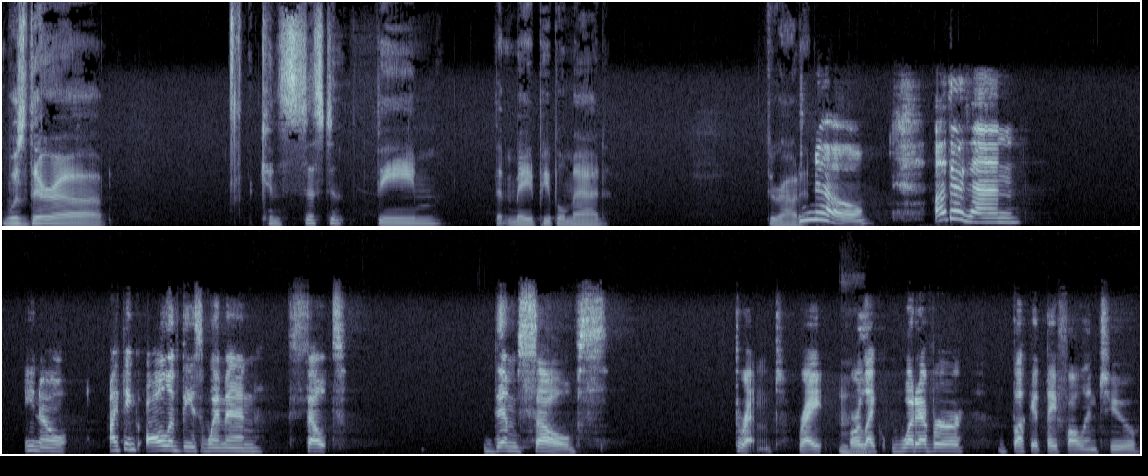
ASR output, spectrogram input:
was there a consistent theme that made people mad throughout it? No. Other than, you know, I think all of these women felt themselves threatened, right? Mm-hmm. Or like whatever bucket they fall into,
